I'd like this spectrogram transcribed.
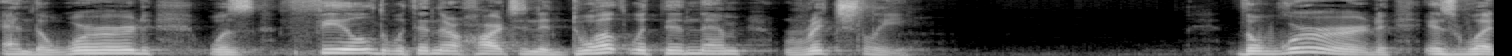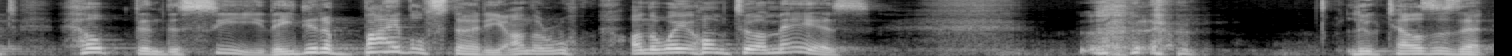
and the word was filled within their hearts and it dwelt within them richly. The word is what helped them to see. They did a Bible study on the, on the way home to Emmaus. Luke tells us that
